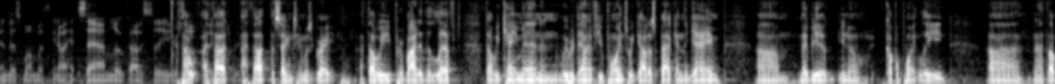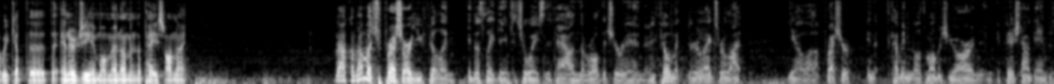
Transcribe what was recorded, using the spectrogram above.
in this one with you know Sam, Luke, obviously I, yourself? I big thought I thought the second team was great. I thought we provided the lift. Thought we came in and we were down a few points. We got us back in the game, um, maybe a you know couple point lead, uh, and I thought we kept the the energy and momentum and the pace all night. Malcolm, how much pressure are you feeling in those late game situations now in the role that you're in? Are you feeling like your legs are a lot, you know, uh, pressure in to in those moments you are and, and finish out games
